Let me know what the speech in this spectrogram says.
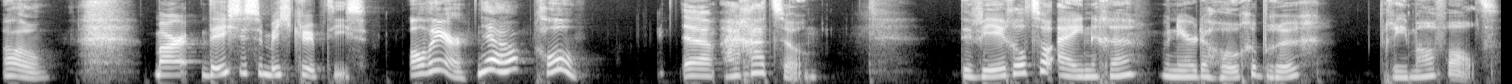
oh. Maar deze is een beetje cryptisch. Alweer. Ja. Goh. Eh, hij gaat zo. De wereld zal eindigen wanneer de hoge brug driemaal valt.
